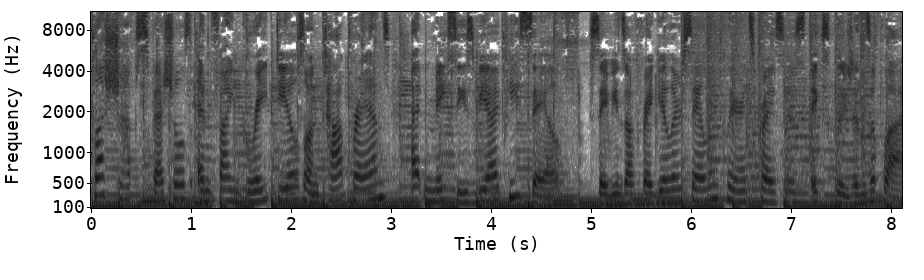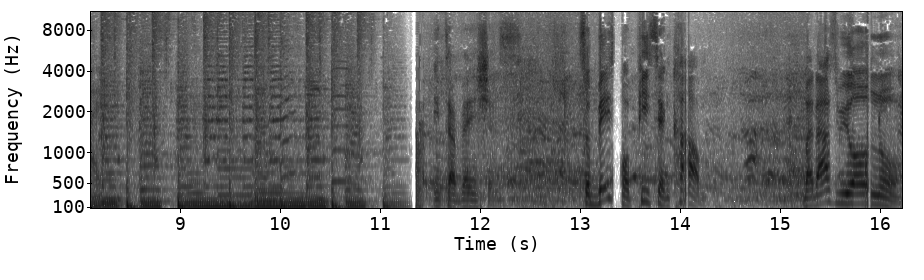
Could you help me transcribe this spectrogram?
Plus, shop specials and find great deals on top brands at Macy's VIP sale. Savings off regular sale and clearance prices, exclusions apply. Interventions. So, based for peace and calm. But as we all know,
